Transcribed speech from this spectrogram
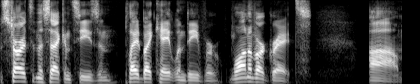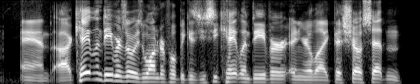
starts in the second season, played by Kaitlyn Dever, one of our greats. Um, and uh, Kaitlyn Dever is always wonderful because you see Kaitlyn Dever and you're like, this show set in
